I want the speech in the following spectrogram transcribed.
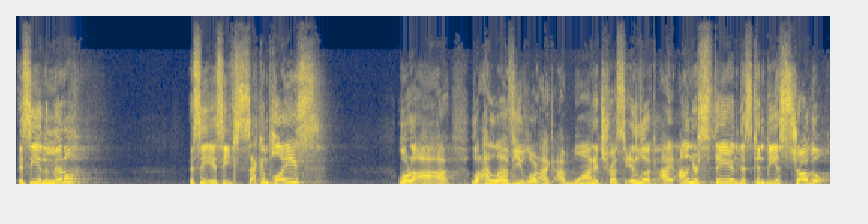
Is he in the middle? Is he, is he second place? Lord, I, I, Lord, I love you, Lord. I, I want to trust you. And look, I understand this can be a struggle.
